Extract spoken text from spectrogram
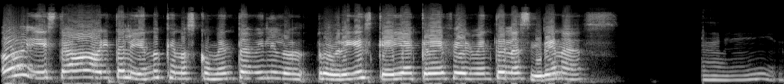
Oh, y estaba ahorita leyendo que nos comenta Lo- Rodríguez que ella cree fielmente en las sirenas. Mm.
